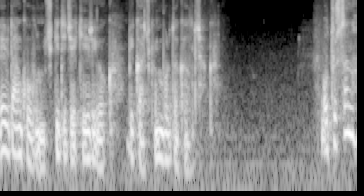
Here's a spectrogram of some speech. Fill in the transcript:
Evden kovulmuş gidecek yeri yok. Birkaç gün burada kalacak. Otursana.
